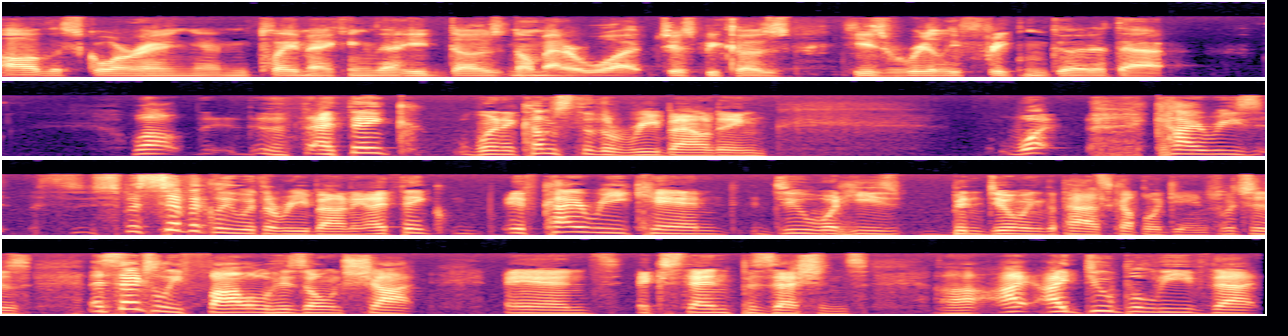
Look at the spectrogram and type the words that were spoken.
all the scoring and playmaking that he does no matter what, just because he's really freaking good at that. Well, I think when it comes to the rebounding, what Kyrie's specifically with the rebounding, I think if Kyrie can do what he's been doing the past couple of games, which is essentially follow his own shot and extend possessions, uh, I, I do believe that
